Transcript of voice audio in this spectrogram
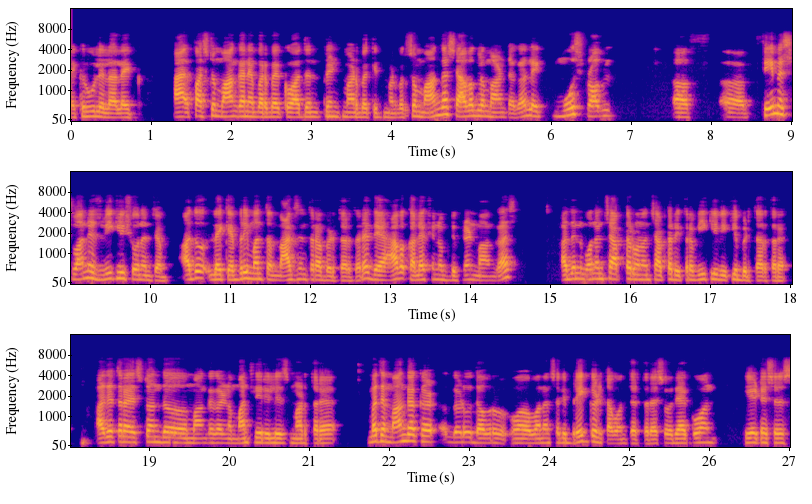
ಲೈಕ್ ರೂಲ್ ಇಲ್ಲ ಲೈಕ್ ಫಸ್ಟ್ ಮಾಂಗಾನೆ ಬರ್ಬೇಕು ಅದನ್ನ ಪ್ರಿಂಟ್ ಮಾಡ್ಬೇಕು, ಇದ್ ಮಾಡ್ಬೇಕು. ಸೊ ಮಾಂಗಾಸ್ ಯಾವಾಗ್ಲೂ ಮಾಡಿದಾಗ like most probably famous one is Weekly Shonen and Jump ಅದು ಲೈಕ್ ಎವ್ರಿ ಮಂತ್ ಮ್ಯಾಗಝಿನ್ ತರ ಬಿಡ್ತಾ ಇರ್ತಾರೆ. They have a collection of different mangas ಅದನ್ನ ಒಂದೊಂದ್ ಚಾಪ್ಟರ್ ಒಂದೊಂದ್ ಚಾಪ್ಟರ್ ಈ ತರ ವೀಕ್ಲಿ ವೀಕ್ಲಿ ಬಿಡ್ತಾ ಇರ್ತಾರೆ. ಅದೇ ತರ ಎಷ್ಟೊಂದು ಮಾಂಗಗಳನ್ನ ಮಂತ್ಲಿ ರಿಲೀಸ್ ಮಾಡ್ತಾರೆ. ಮತ್ತೆ ಮಾಂಗಗಳು ಅವರು ಒಂದೊಂದ್ಸಲಿ ಬ್ರೇಕ್ಗಳು ತಗೊಂತಿರ್ತಾರೆ. ಸೊ ದೇ ಹಿಯೇಟಸಸ್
